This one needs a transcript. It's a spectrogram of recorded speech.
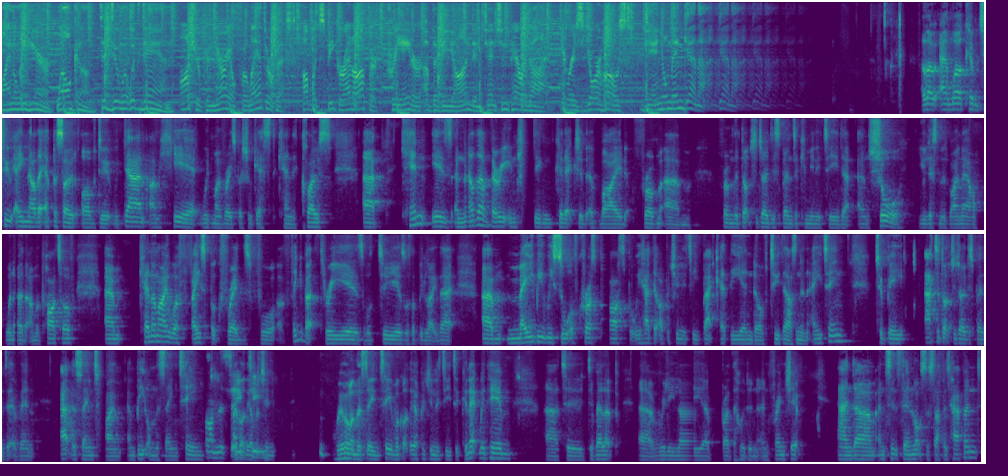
finally here. Welcome to Do It with Dan. entrepreneurial philanthropist, public speaker, and author, creator of the Beyond Intention Paradigm. Here is your host, Daniel Mangena. Hello and welcome to another episode of Do It with Dan. I'm here with my very special guest, Ken Close. Uh, Ken is another very interesting connection of mine from um, from the Dr. Joe Dispenza community that I'm sure you listeners by now will know that I'm a part of. Um, Ken and I were Facebook friends for I think about three years or two years or something like that. Um, maybe we sort of crossed paths, but we had the opportunity back at the end of 2018 to be at a Dr. Joe Dispenza event at the same time and be on the same team. on the I same got the team. opportunity. We were on the same team. I got the opportunity to connect with him, uh, to develop uh, really lovely uh, brotherhood and, and friendship. And um, and since then, lots of stuff has happened.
